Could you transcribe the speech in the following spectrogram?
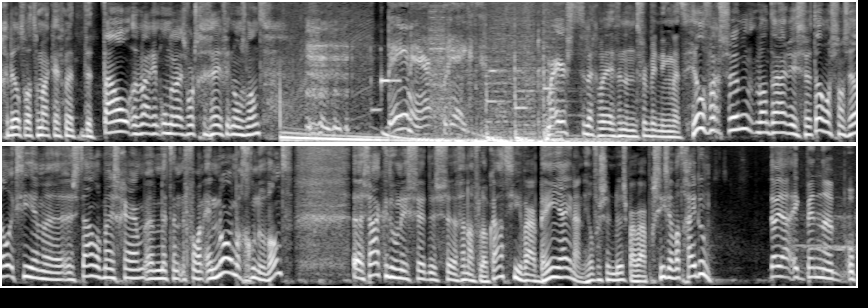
gedeelte wat te maken heeft met de taal waarin onderwijs wordt gegeven in ons land. BNR breekt. Maar eerst leggen we even een verbinding met Hilversum. Want daar is Thomas van Zel. Ik zie hem staan op mijn scherm met een, voor een enorme groene wand. Uh, zaken doen is dus vanaf locatie. Waar ben jij? Nou, in Hilversum dus, maar waar precies en wat ga je doen? Nou ja, ik ben uh, op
